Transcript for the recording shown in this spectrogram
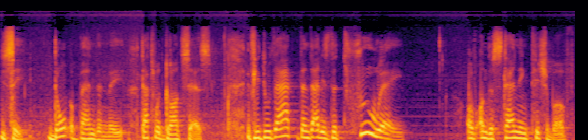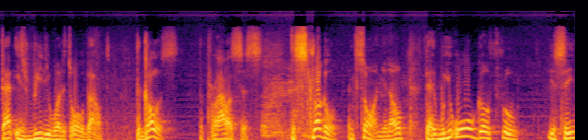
You see, don't abandon me. That's what God says. If you do that, then that is the true way of understanding Tisha B'Av. That is really what it's all about. The gullus, the paralysis, the struggle, and so on, you know, that we all go through, you see.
